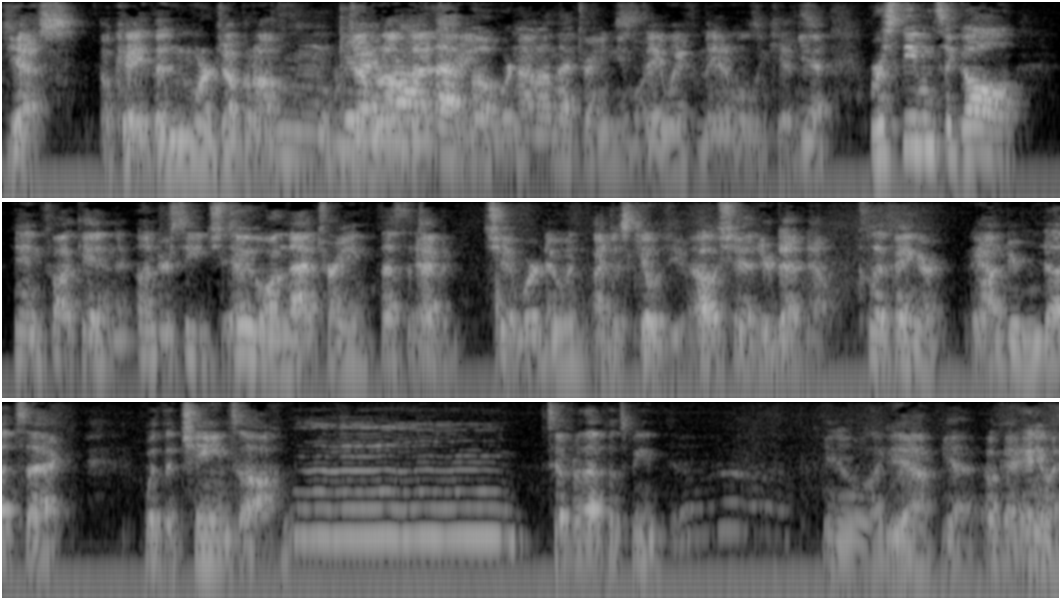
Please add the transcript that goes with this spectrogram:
Yes. Okay, then we're jumping off. Mm, we're jumping off that, that train. boat. We're not on that train anymore. Stay away from the animals and kids. Yeah, we're Steven Seagal in fucking Under Siege Yeah. 2 on that train. That's the Yeah. type of shit we're doing. I just killed you. Oh shit. You're dead now. Cliffhanger Yeah. on your nutsack with a chainsaw. Mm, Except for that puts me, you know, like Yeah. yeah. Okay. Anyway,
